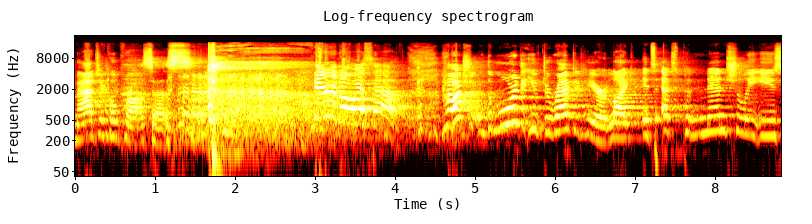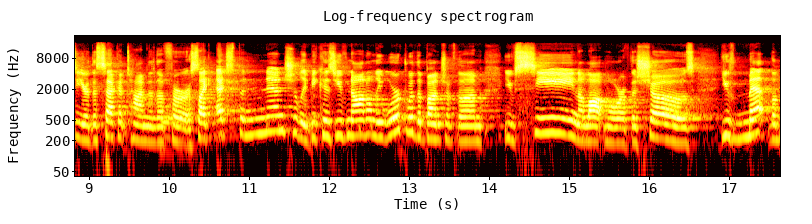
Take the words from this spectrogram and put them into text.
magical process. Here. How actually, the more that you've directed here, like it's exponentially easier the second time than the first. Like exponentially because you've not only worked with a bunch of them, you've seen a lot more of the shows, you've met them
